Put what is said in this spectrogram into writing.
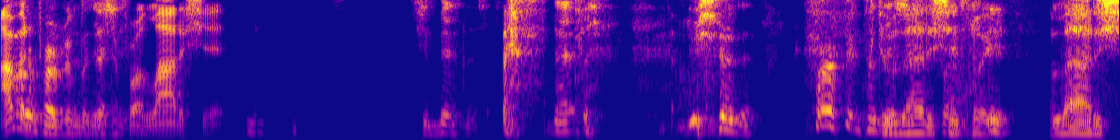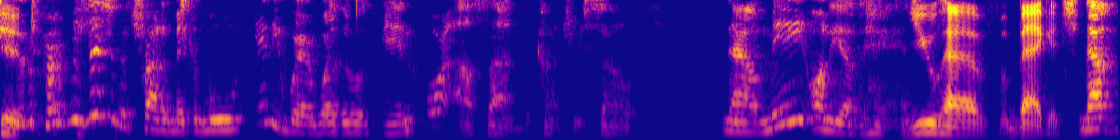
I'm in a Perfect perfect position position. for a lot of shit. It's your business. That you're in the perfect position. lot of shit for you. A lot of You're in the perfect position to try to make a move anywhere, whether it was in or outside of the country. So now, me on the other hand, You have baggage. now,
